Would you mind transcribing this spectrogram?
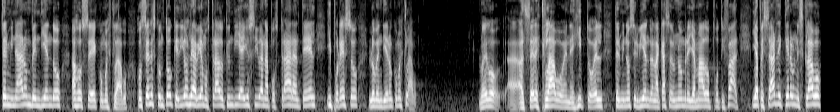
terminaron vendiendo a José como esclavo. José les contó que Dios le había mostrado que un día ellos iban a postrar ante él y por eso lo vendieron como esclavo. Luego, al ser esclavo en Egipto, él terminó sirviendo en la casa de un hombre llamado Potifar. Y a pesar de que era un esclavo,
